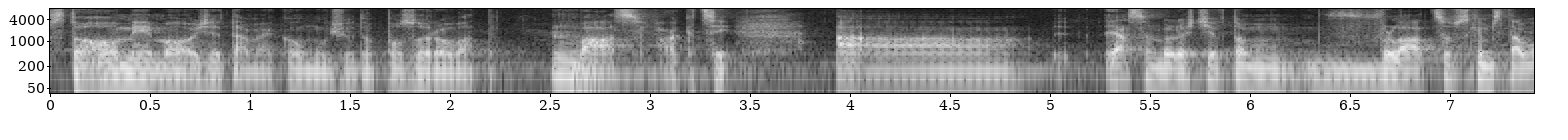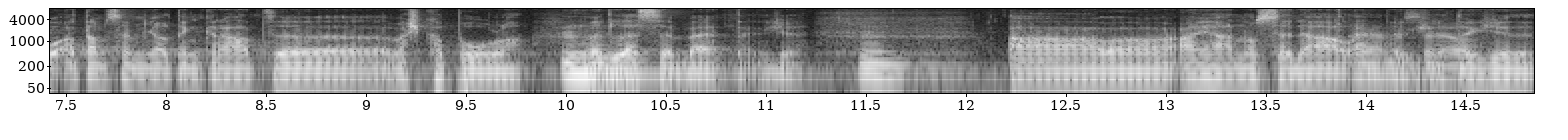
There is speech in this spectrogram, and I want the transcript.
z toho mimo, že tam jako můžu to pozorovat. Hmm. Vás v akci. A já jsem byl ještě v tom vládcovském stavu a tam jsem měl tenkrát uh, Vaška Poula hmm. vedle sebe, takže... Hmm a, a Jáno Sedál. A takže, Sedál. takže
